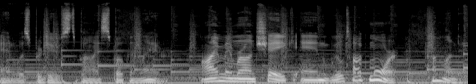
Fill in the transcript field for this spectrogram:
and was produced by SpokenLayer. I'm Imran Sheikh, and we'll talk more on Monday.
